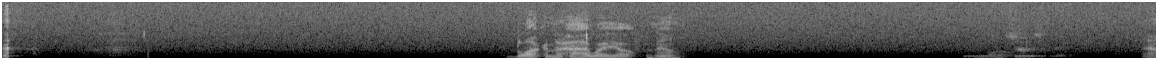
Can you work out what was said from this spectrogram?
blocking the highway off, no? No.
